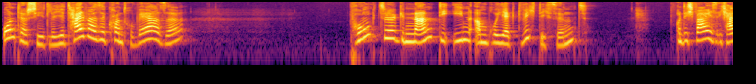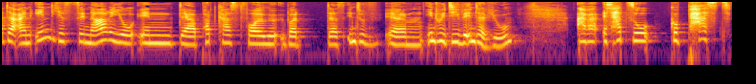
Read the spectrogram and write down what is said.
unterschiedliche, teilweise kontroverse Punkte genannt, die Ihnen am Projekt wichtig sind. Und ich weiß, ich hatte ein ähnliches Szenario in der Podcast-Folge über das Intu ähm, intuitive Interview. Aber es hat so gepasst.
